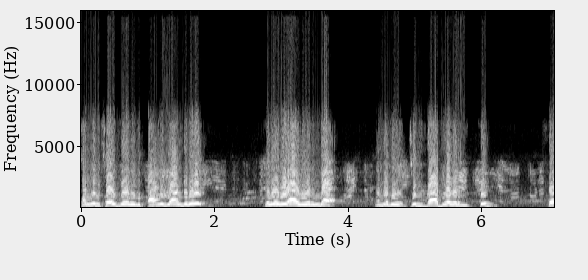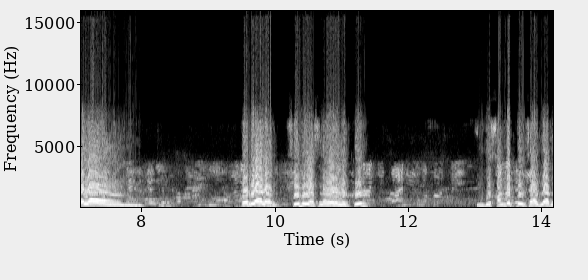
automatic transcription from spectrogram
சங்கம் செயல்படுவதற்கு பதினைந்து ஆண்டுகள் உதவியாக இருந்த நமது ஜிம் பாபு அவர்களுக்கு செயலா- பொருளாளர் சீனிவாசன் அவர்களுக்கு இந்த சங்கத்தின் சார்பாக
